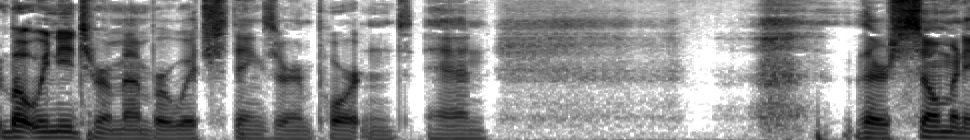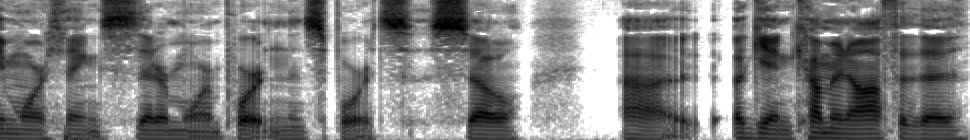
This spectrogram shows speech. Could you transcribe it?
But we need to remember which things are important, and there's so many more things that are more important than sports. So, uh, again, coming off of the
